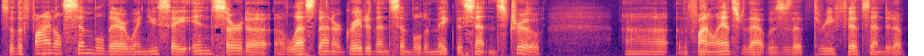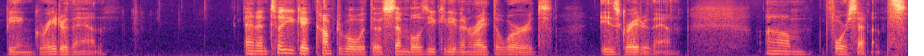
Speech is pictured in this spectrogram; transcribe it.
So the final symbol there, when you say insert a, a less than or greater than symbol to make the sentence true, uh, the final answer to that was that 3 fifths ended up being greater than. And until you get comfortable with those symbols, you can even write the words is greater than um, 4 sevenths.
